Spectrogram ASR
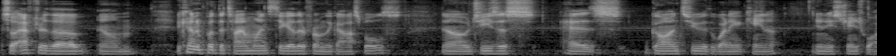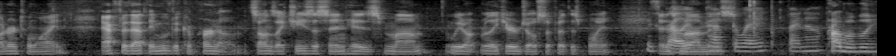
So after the, um, you kind of put the timelines together from the gospels. Now Jesus has gone to the wedding at Cana, and he's changed water into wine. After that, they moved to Capernaum. It sounds like Jesus and his mom. We don't really hear Joseph at this point. He's and his probably mom passed is away by now. probably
